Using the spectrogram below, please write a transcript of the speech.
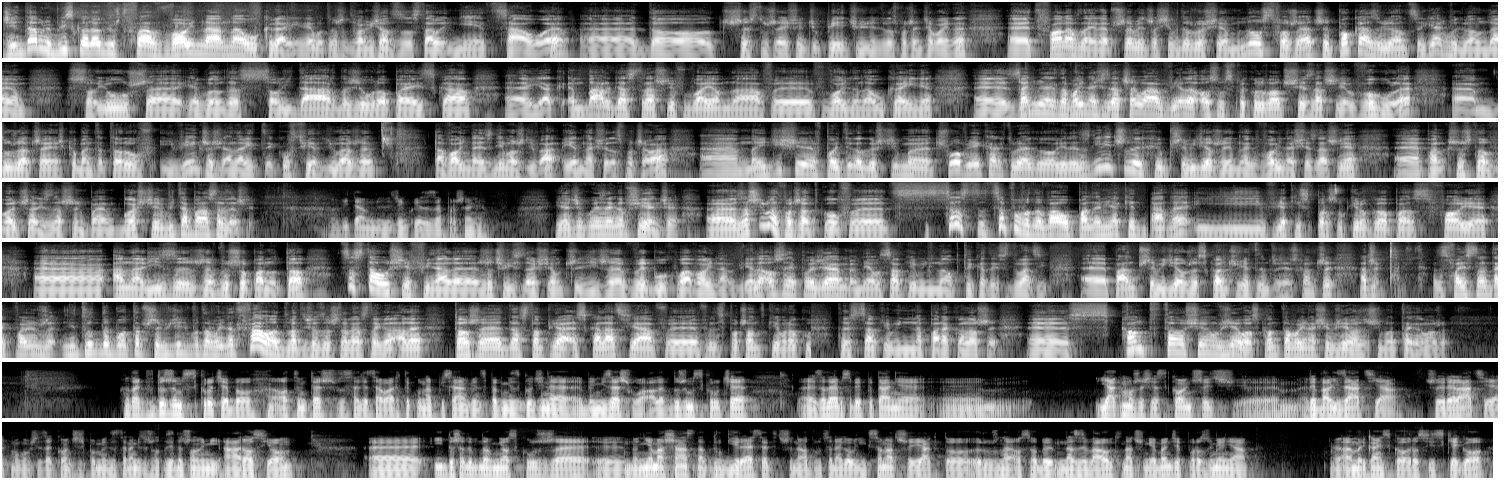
Dzień dobry, blisko rok już trwa wojna na Ukrainie, bo to już dwa miesiące zostały niecałe e, do 365 dni rozpoczęcia wojny. E, trwa ona w najlepsze, w międzyczasie wydarzyło się mnóstwo rzeczy pokazujących, jak wyglądają sojusze, jak wygląda solidarność europejska, e, jak embarga strasznie wpływają na w, w wojnę na Ukrainie. Zanim ta wojna się zaczęła, wiele osób spekulowało, czy się zacznie w ogóle. Duża część komentatorów i większość analityków twierdziła, że ta wojna jest niemożliwa, jednak się rozpoczęła. No i dziś w Polityko gościmy człowieka, którego jeden z nielicznych przewidział, że jednak wojna się zacznie. E, pan Krzysztof Wojczar jest naszym gościem. Witam pana serdecznie. Witam, dziękuję za zaproszenie. Ja dziękuję za jego przyjęcie. E, zacznijmy od początków. E, co, co powodowało Panem, jakie dane i w jaki sposób kierunkował Pan swoje analizy, że wyszło Panu to, co stało się w finale rzeczywistością, czyli że wybuchła wojna. Wiele osób, jak powiedziałem, miało całkiem inną optykę tej sytuacji. E, pan przewidział, że skończy się tym, co się skończy. Znaczy, ze swojej strony tak powiem, że nie trudno było to przewidzieć, bo ta wojna trwała od 2014, ale to, że nastąpiła eskalacja w, w, z początkiem roku, to jest całkiem inna para koloszy. E, skąd to się wzięło? Skąd ta wojna się wzięła? Zacznijmy od tego może. No tak, w dużym skrócie, bo o tym też w zasadzie cały artykuł napisałem, więc pewnie z godzinę by mi zeszło, ale w dużym skrócie e, zadałem sobie pytanie, jak może się skończyć rywalizacja, czy relacje, jak mogą się zakończyć pomiędzy Stanami Zjednoczonymi a Rosją. E, I doszedłem do wniosku, że e, no nie ma szans na drugi reset, czy na odwróconego Nixona, czy jak to różne osoby nazywały. To znaczy nie będzie porozumienia amerykańsko-rosyjskiego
